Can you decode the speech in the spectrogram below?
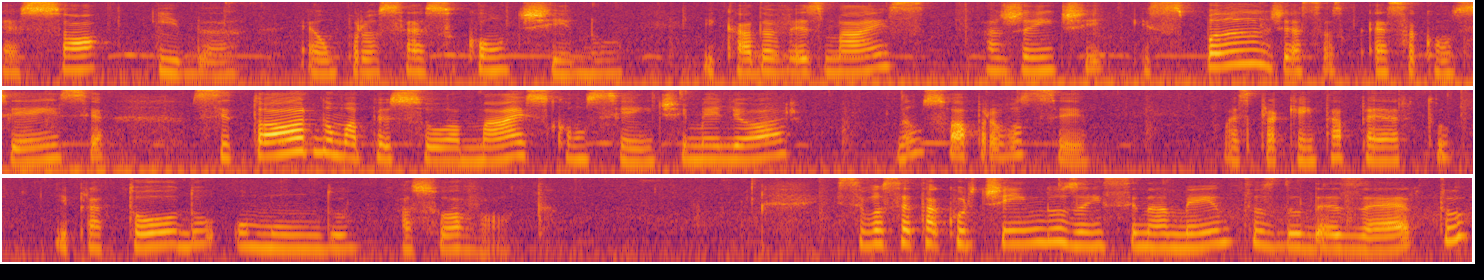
É só ida. É um processo contínuo. E cada vez mais a gente expande essa, essa consciência, se torna uma pessoa mais consciente e melhor, não só para você, mas para quem está perto e para todo o mundo à sua volta. E se você está curtindo os ensinamentos do deserto,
